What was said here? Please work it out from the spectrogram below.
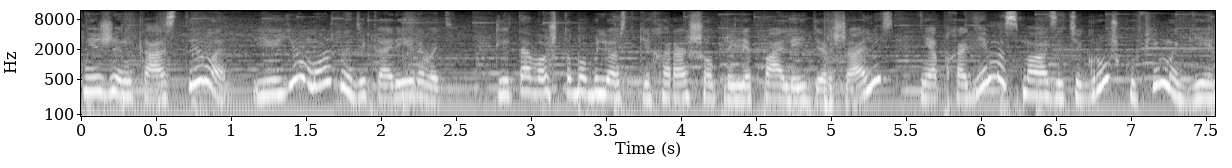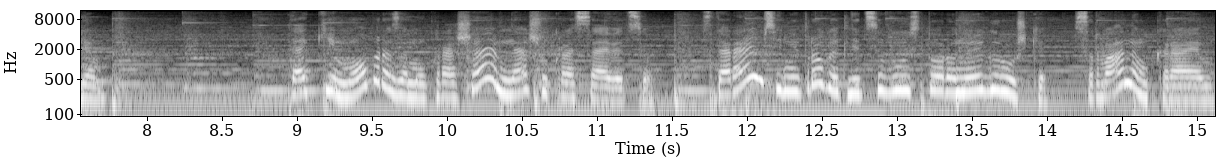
Снежинка остыла, ее можно декорировать. Для того, чтобы блестки хорошо прилипали и держались, необходимо смазать игрушку фимогелем. Таким образом украшаем нашу красавицу. Стараемся не трогать лицевую сторону игрушки с рваным краем.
